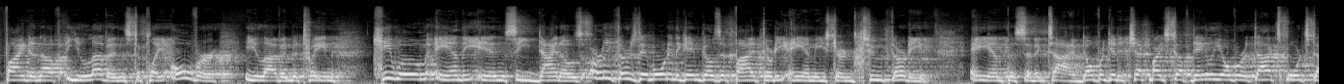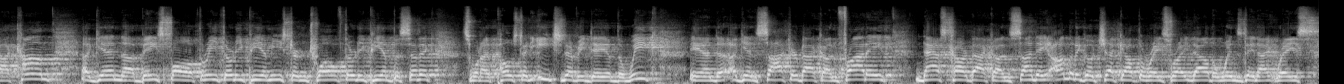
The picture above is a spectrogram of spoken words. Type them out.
find enough 11s to play over 11 between between Kiwoom and the NC Dinos. Early Thursday morning, the game goes at 5.30 a.m. Eastern, 2.30 a.m. Pacific time. Don't forget to check my stuff daily over at DocSports.com. Again, uh, baseball, 3.30 p.m. Eastern, 12.30 p.m. Pacific. That's when I post it each and every day of the week. And uh, again, soccer back on Friday, NASCAR back on Sunday. I'm going to go check out the race right now, the Wednesday night race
